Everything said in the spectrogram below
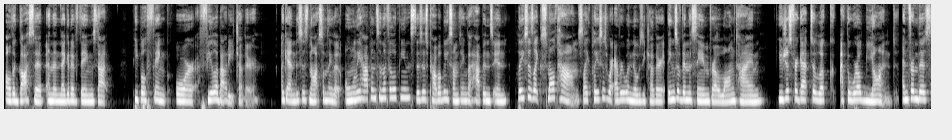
all the gossip and the negative things that people think or feel about each other. Again, this is not something that only happens in the Philippines. This is probably something that happens in places like small towns, like places where everyone knows each other. Things have been the same for a long time. You just forget to look at the world beyond. And from this,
